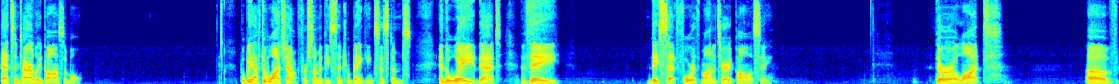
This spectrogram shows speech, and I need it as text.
That's entirely possible. But we have to watch out for some of these central banking systems and the way that they they set forth monetary policy. There are a lot of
